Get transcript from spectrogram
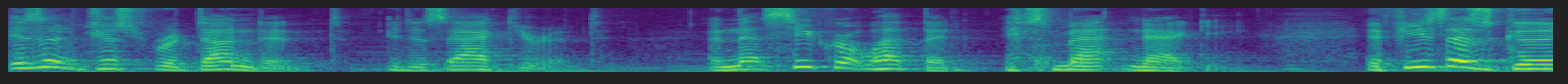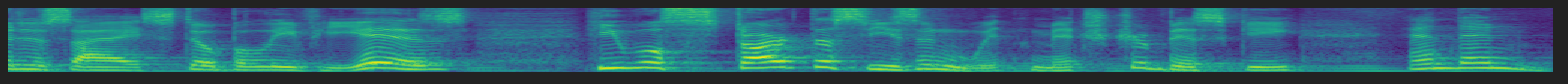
isn't just redundant, it is accurate. And that secret weapon is Matt Nagy. If he's as good as I still believe he is, he will start the season with Mitch Trubisky and then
